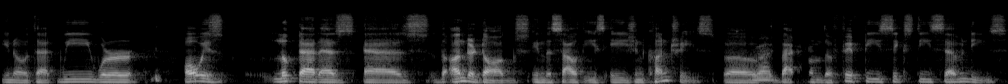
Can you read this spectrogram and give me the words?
you know, that we were always looked at as as the underdogs in the Southeast Asian countries uh, Right. back from the 50s, 60s, 70s.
